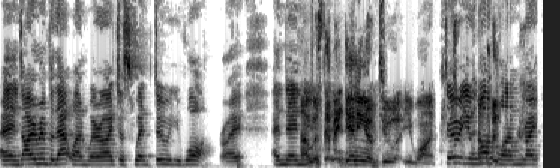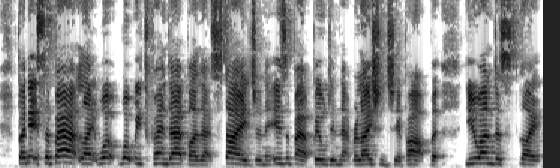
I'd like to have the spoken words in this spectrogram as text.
and I remember that one where I just went, do what you want, right? And then that was the beginning of do what you want. Do what you want one, right? But it's about like what, what we found out by that stage. And it is about building that relationship up. But you understand, like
